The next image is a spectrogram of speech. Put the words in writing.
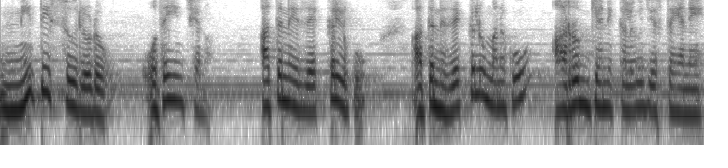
నీతి సూర్యుడు ఉదయించను. అతని రెక్కలకు అతని రెక్కలు మనకు ఆరోగ్యాన్ని కలుగజేస్తాయని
